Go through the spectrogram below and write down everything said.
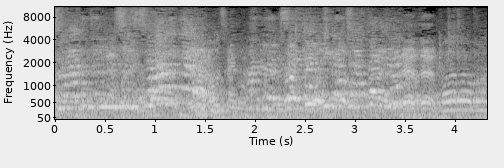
Sıradığımızı sağda. Anlatsa da bir açalım.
